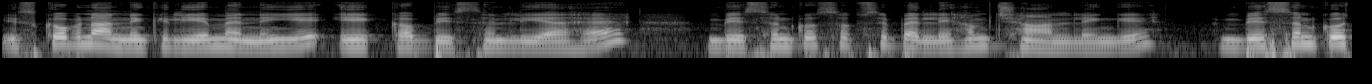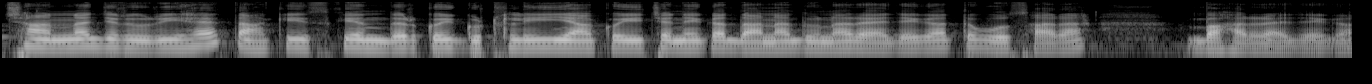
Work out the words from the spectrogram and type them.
इसको बनाने के लिए मैंने ये एक कप बेसन लिया है। बेसन को सबसे पहले हम छान लेंगे। बेसन को छानना ज़रूरी है ताकि इसके अंदर कोई गुठली या कोई चने का दाना दूना रह जाएगा तो वो सारा बाहर रह जाएगा।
